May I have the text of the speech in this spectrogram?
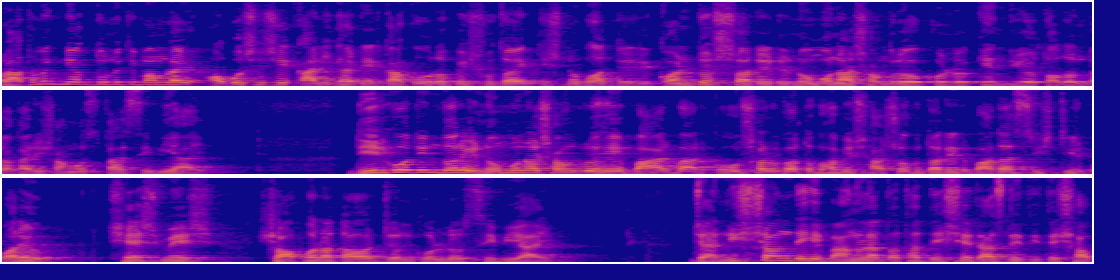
প্রাথমিক নিয়োগ দুর্নীতি মামলায় অবশেষে কালীঘাটের কাকু ওরফে সুজয় কৃষ্ণ ভদ্রের কণ্ঠস্বরের নমুনা সংগ্রহ করল কেন্দ্রীয় তদন্তকারী সংস্থা সিবিআই। দীর্ঘদিন ধরে নমুনা সংগ্রহে বারবার কৌশলগতভাবে শাসক দলের বাধা সৃষ্টির পরেও শেষমেশ সফলতা অর্জন করল সিবিআই, যা নিঃসন্দেহে বাংলা তথা দেশের রাজনীতিতে সব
